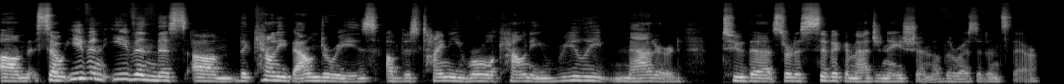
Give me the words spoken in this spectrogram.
Um, so even even this um, the county boundaries of this tiny rural county really mattered to the sort of civic imagination of the residents there.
